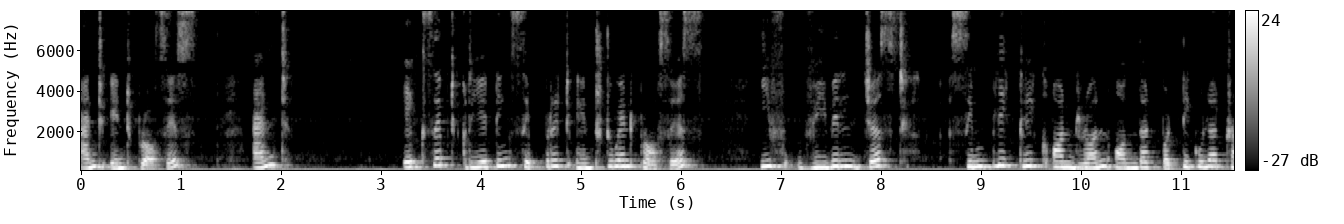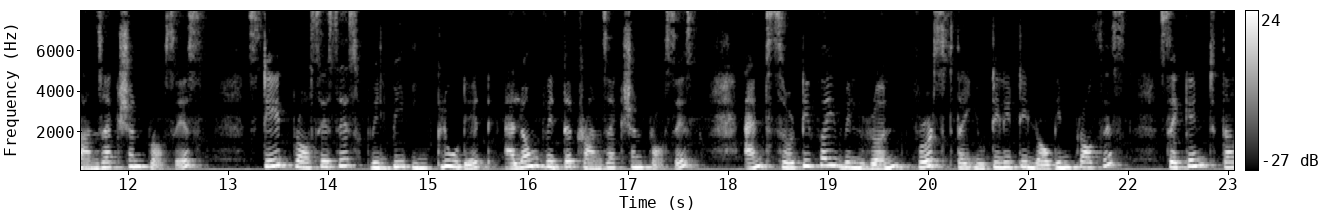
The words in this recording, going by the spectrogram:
and end process and except creating separate end-to-end -end process if we will just simply click on run on that particular transaction process state processes will be included along with the transaction process and certify will run first the utility login process second the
